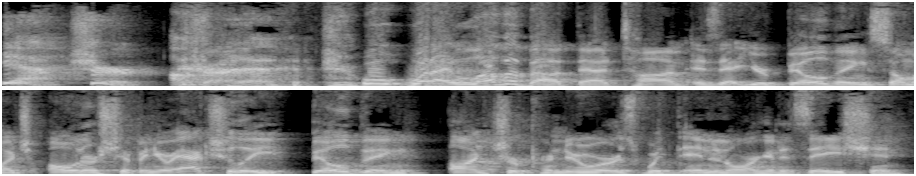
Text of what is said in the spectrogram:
yeah, sure. I'll try that. well, what I love about that, Tom, is that you're building so much ownership and you're actually building entrepreneurs within an organization.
